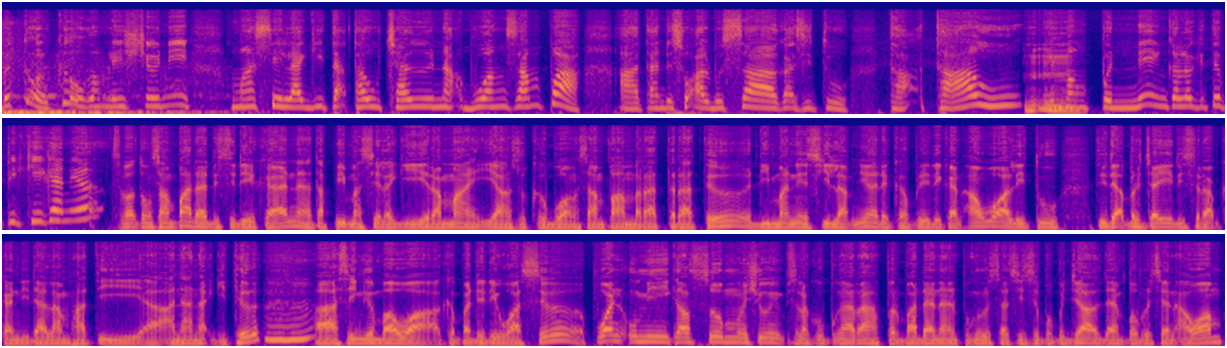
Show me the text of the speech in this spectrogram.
Betul ke orang Malaysia ni masih lagi tak tahu cara nak buang sampah? Ah tanda soal besar kat situ. Tak tahu, Mm-mm. memang pening kalau kita fikirkan ya. Sebab tong sampah dah disediakan ah, tapi masih lagi ramai yang suka buang sampah merata-rata di mana silapnya adakah pendidikan awal itu tidak berjaya diserapkan di dalam hati uh, anak-anak kita mm-hmm. uh, sehingga bawa kepada dewasa. Puan Umi Kalsum Syuib selaku pengarah Perbadanan Pengurusan Sisa Pepejal dan Pembersihan Awam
